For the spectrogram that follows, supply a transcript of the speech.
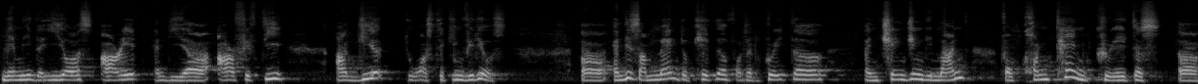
namely the EOS R8 and the uh, R50, are geared towards taking videos. And these are meant to cater for the greater and changing demand for content creators uh,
